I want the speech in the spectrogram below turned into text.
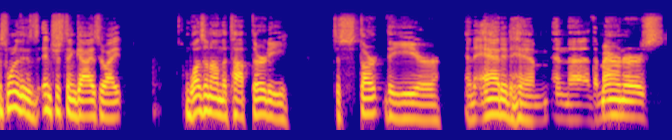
it's one of those interesting guys who I wasn't on the top 30 to start the year and added him. And the, the Mariners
